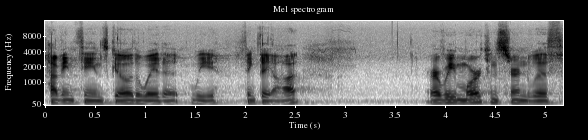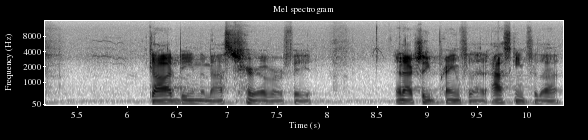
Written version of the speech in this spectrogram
having things go the way that we think they ought? Or are we more concerned with God being the master of our fate and actually praying for that, asking for that?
